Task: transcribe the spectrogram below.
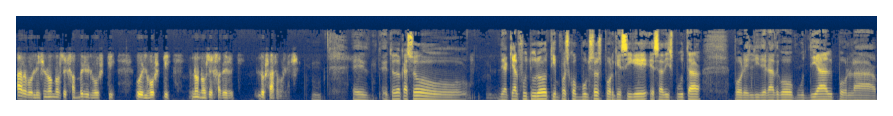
árboles no nos dejan ver el bosque o el bosque no nos deja ver los árboles. Mm. Eh, en todo caso, de aquí al futuro, tiempos convulsos porque sigue esa disputa por el liderazgo mundial, por la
